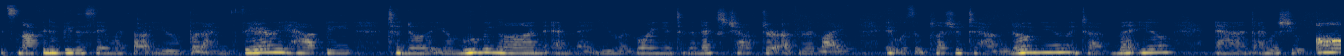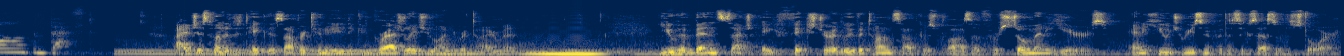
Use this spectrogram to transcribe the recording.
It's not going to be the same without you, but I'm very happy to know that you're moving on and that you are going into the next chapter of your life. It was a pleasure to have known you and to have met you, and I wish you all the best. I just wanted to take this opportunity to congratulate you on your retirement. You have been such a fixture at Louis Vuitton South Coast Plaza for so many years, and a huge reason for the success of the store.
